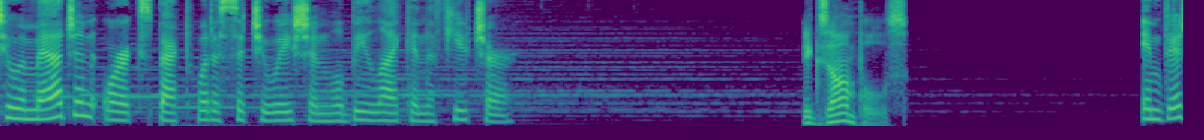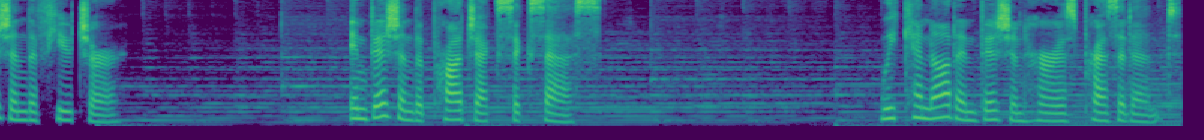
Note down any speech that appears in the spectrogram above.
To imagine or expect what a situation will be like in the future. Examples Envision the future. Envision the project's success. We cannot envision her as president.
